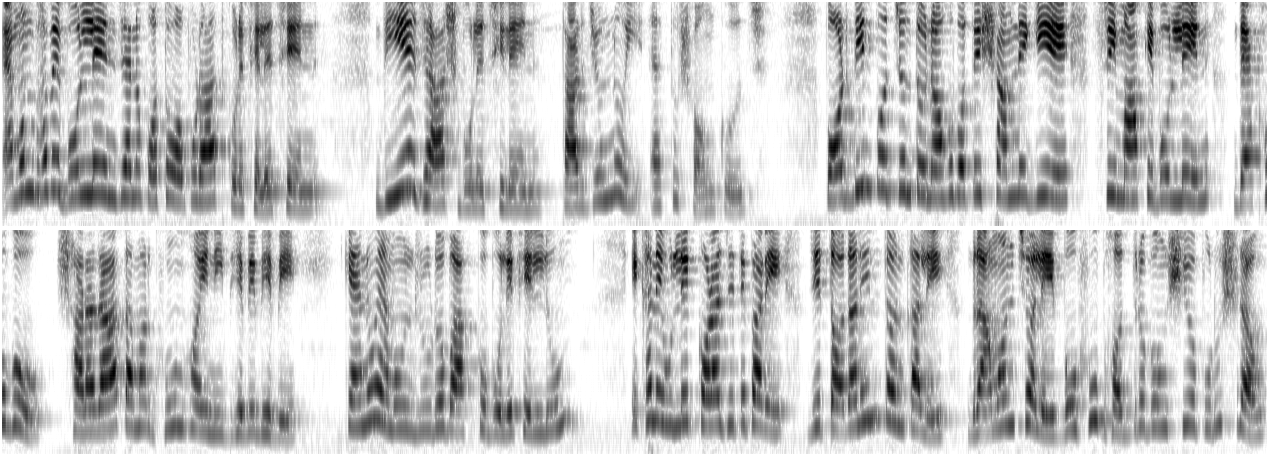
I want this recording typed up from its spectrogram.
এমনভাবে বললেন যেন কত অপরাধ করে ফেলেছেন। দিয়ে যাস বলেছিলেন, তার জন্যই এত সংকোচ। পরদিন পর্যন্ত নহবতের সামনে গিয়ে শ্রী মাকে বললেন, দেখো গো, সারা রাত আমার ঘুম হয়নি ভেবে ভেবে। কেন এমন রূঢ় বাক্য বলে ফেললুম? এখানে উল্লেখ করা যেতে পারে যে তদানীন্তনকালে গ্রামাঞ্চলে বহু ভদ্রবংশীয় পুরুষরাও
